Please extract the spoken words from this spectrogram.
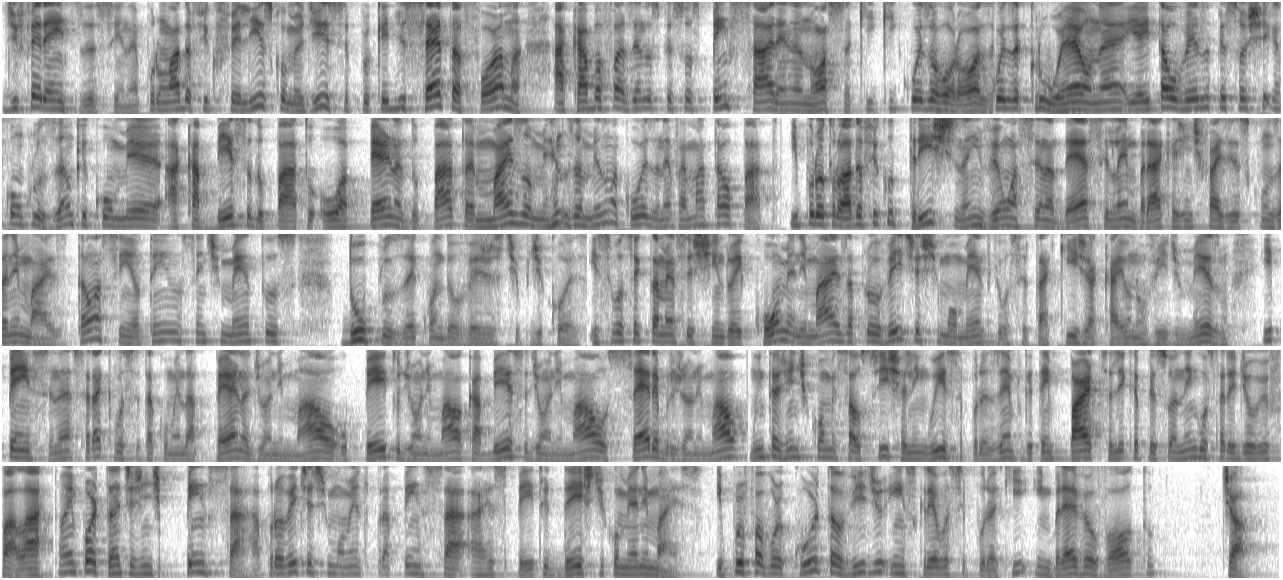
diferentes assim, né? Por um lado eu fico feliz, como eu disse, porque de certa forma acaba fazendo as pessoas pensarem, né? Nossa, que, que coisa horrorosa, coisa cruel, né? E aí talvez a pessoa chegue à conclusão que comer a cabeça do pato ou a perna do pato é mais ou menos a mesma coisa, né? Vai matar o pato. E por outro lado, eu fico triste, né, em ver uma cena dessa e lembrar que a gente faz isso com os animais. Então, assim, eu tenho sentimentos duplos aí quando eu vejo esse tipo de coisa. E se você que tá me assistindo aí come animais, aproveite este momento que você tá aqui, já caiu no vídeo mesmo, e pense, né? Será que você tá comendo a perna de um animal, o peito de um animal, a cabeça de um animal, o cérebro de um animal? Muita gente come salsicha, linguiça, por exemplo, que tem partes ali que a pessoa nem gostaria de ouvir falar. Então é importante a gente pensar. Aproveite este momento para pensar a respeito e deixe de comer animais. E por favor, curta o vídeo e inscreva-se por aqui. Em breve eu volto. Tchau.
